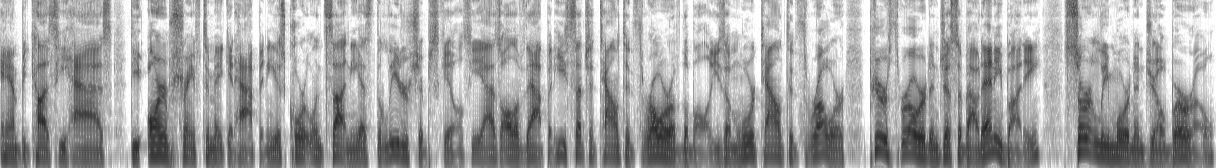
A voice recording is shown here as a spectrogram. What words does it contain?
And because he has the arm strength to make it happen, he has Courtland Sutton, he has the leadership skills, he has all of that. But he's such a talented thrower of the ball. He's a more talented thrower, pure thrower than just about anybody, certainly more than Joe Burrow.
